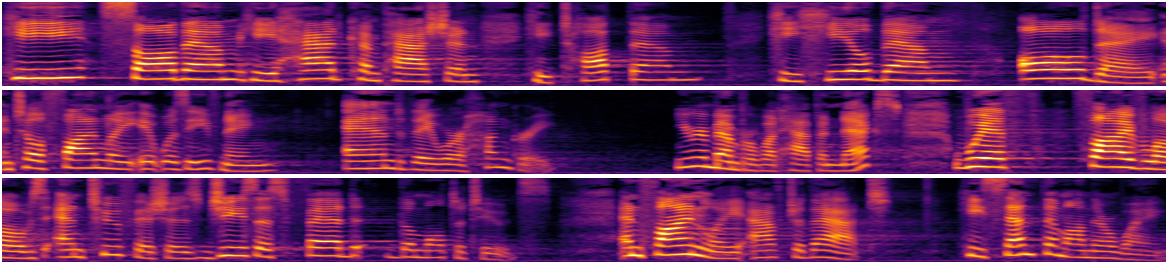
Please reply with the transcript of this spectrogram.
He saw them, he had compassion, he taught them, he healed them all day until finally it was evening and they were hungry. You remember what happened next with five loaves and two fishes, Jesus fed the multitudes. And finally, after that, he sent them on their way.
